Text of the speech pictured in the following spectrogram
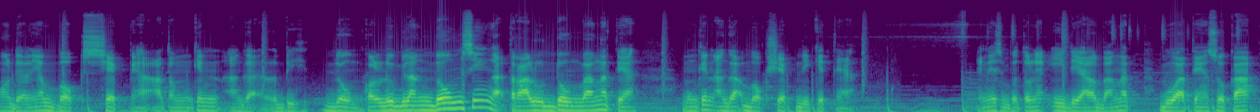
modelnya box shape ya atau mungkin agak lebih dome. Kalau dibilang dome sih nggak terlalu dome banget ya. Mungkin agak box shape dikit ya. Ini sebetulnya ideal banget buat yang suka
